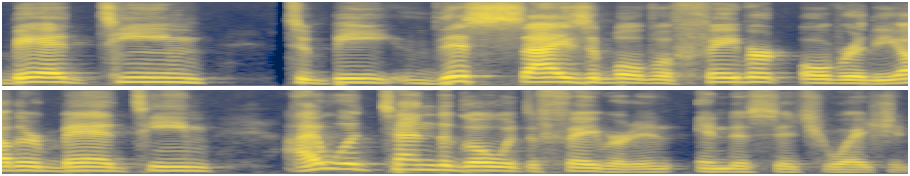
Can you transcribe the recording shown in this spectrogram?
bad team to be this sizable of a favorite over the other bad team, I would tend to go with the favorite in, in this situation.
